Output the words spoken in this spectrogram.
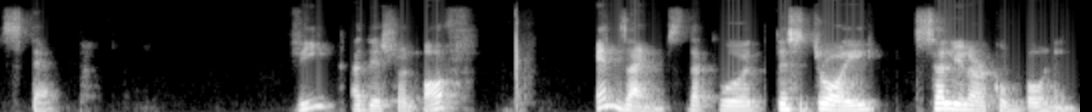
step the addition of enzymes that would destroy cellular components.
